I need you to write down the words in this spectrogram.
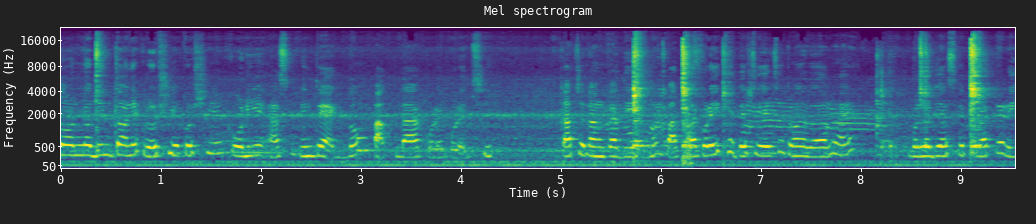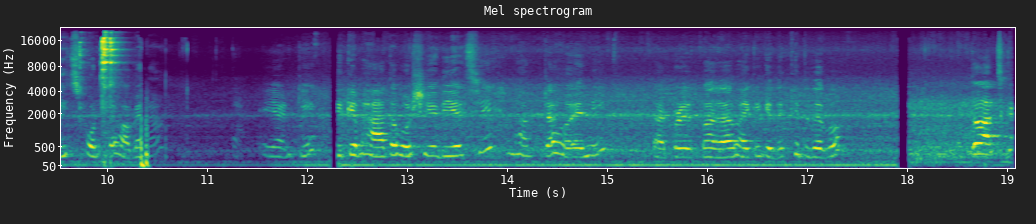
তো অন্যদিন তো অনেক রসিয়ে কষিয়ে করি আজকে কিন্তু একদম পাতলা করে করেছি। কাঁচা লঙ্কা দিয়ে একদম পাতলা করেই খেতে চেয়েছে তোমার দাদা ভাই। বলল যে আজকে খুব একটা রিচ করতে হবে না। এই আর কি। এদিকে ভাতও বসিয়ে দিয়েছি, ভাতটা হয়নি তারপরে দাদা ভাইকে খেতে খেতে দেবো। তো আজকে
